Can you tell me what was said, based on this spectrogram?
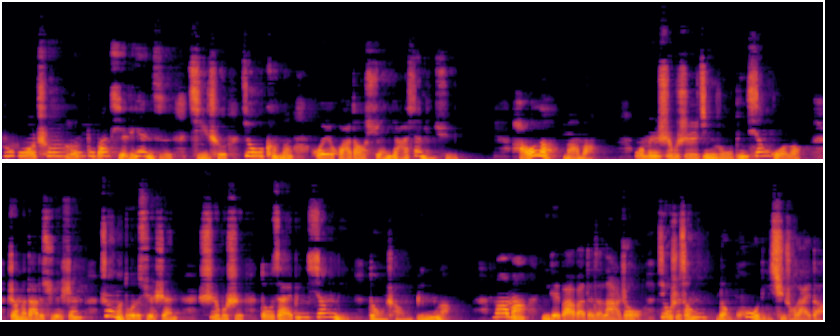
如果车轮不绑铁链子，汽车就可能会滑到悬崖下面去。好冷，妈妈。我们是不是进入冰箱国了？这么大的雪山，这么多的雪山，是不是都在冰箱里冻成冰了？妈妈，你给爸爸带的腊肉就是从冷库里取出来的，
